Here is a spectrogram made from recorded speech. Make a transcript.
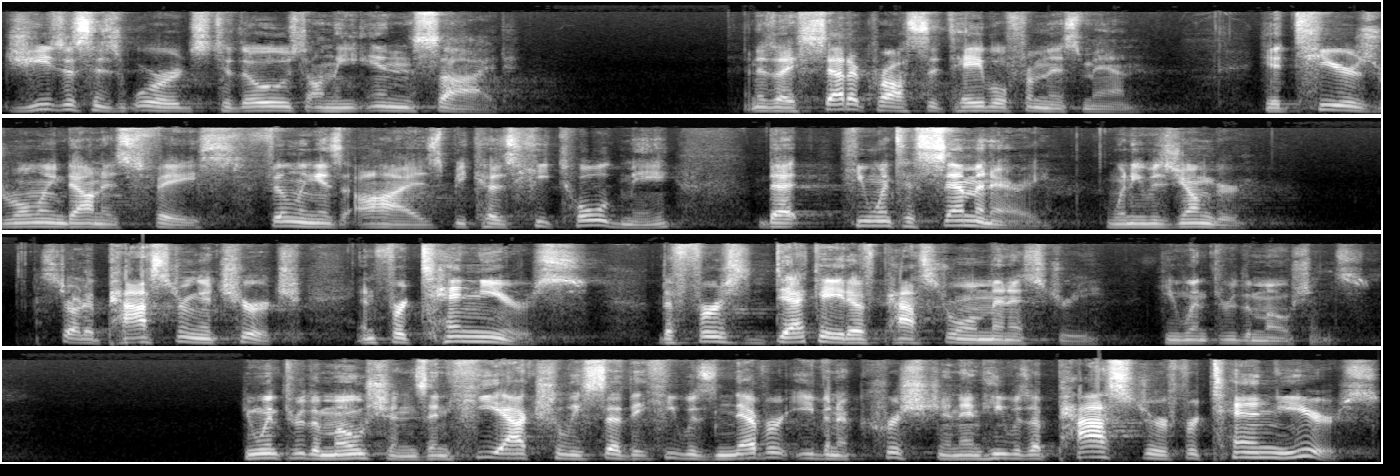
Jesus' words to those on the inside. And as I sat across the table from this man, he had tears rolling down his face, filling his eyes, because he told me that he went to seminary when he was younger started pastoring a church, and for 10 years, the first decade of pastoral ministry, he went through the motions. He went through the motions, and he actually said that he was never even a Christian, and he was a pastor for 10 years.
